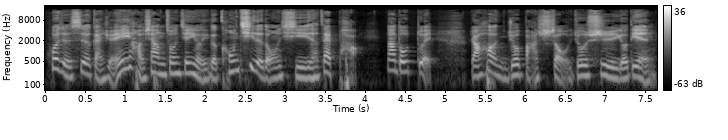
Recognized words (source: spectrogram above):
或者是感觉诶好像中间有一个空气的东西在跑，那都对。然后你就把手就是有点。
